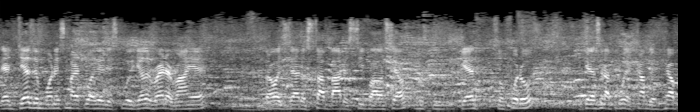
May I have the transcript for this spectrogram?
Then just the morning, somebody told us that the school is just right around here. So I decided to stop by to see for ourselves, get some photos, get so that people can come to help,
